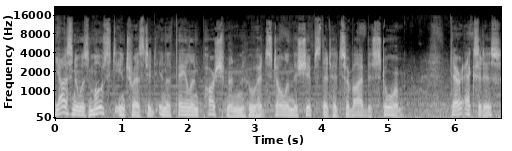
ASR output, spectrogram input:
Jasnah was most interested in the Thaylen Parshmen who had stolen the ships that had survived the storm. Their exodus,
